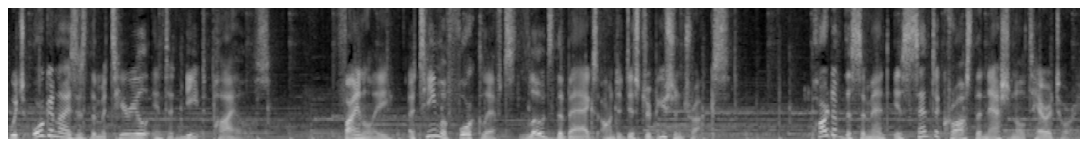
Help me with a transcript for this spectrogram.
which organizes the material into neat piles. Finally, a team of forklifts loads the bags onto distribution trucks. Part of the cement is sent across the national territory,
